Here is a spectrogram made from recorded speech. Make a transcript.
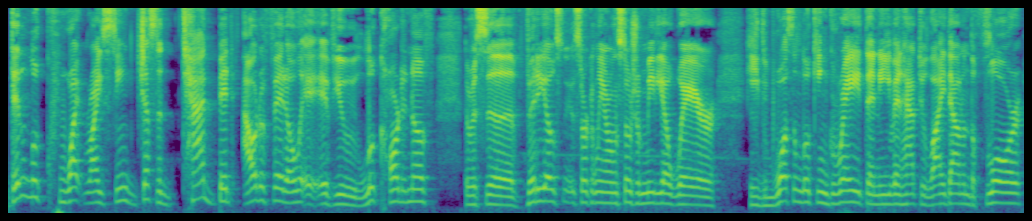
didn't look quite right. Seemed just a tad bit out of it. Only if you look hard enough. There was uh, videos circulating on social media where he wasn't looking great and even had to lie down on the floor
